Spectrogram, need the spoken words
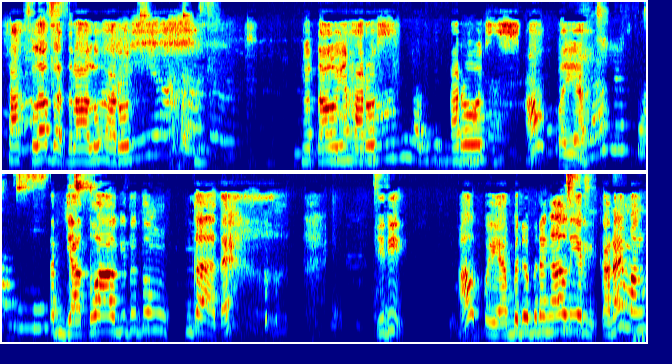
sakla nggak terlalu harus nggak tahu yang harus harus apa ya terjadwal gitu tuh enggak teh. Jadi apa ya bener-bener ngalir. Karena emang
